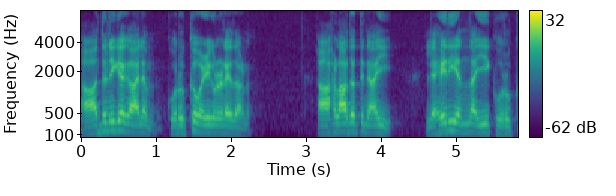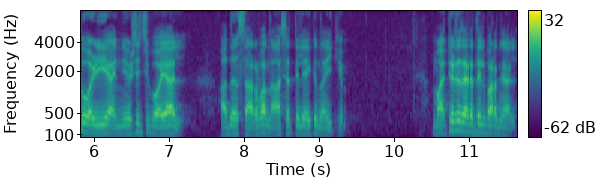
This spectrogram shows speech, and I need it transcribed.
ആധുനിക കാലം കുറുക്ക് വഴികളുടേതാണ്. ആഹ്ലാദത്തിനായി ലഹരി എന്ന ഈ കുറുക്ക് വഴിയെ അന്വേഷിച്ചു പോയാൽ അത് സർവനാശത്തിലേക്ക് നയിക്കും. മറ്റൊരു തരത്തിൽ പറഞ്ഞാൽ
